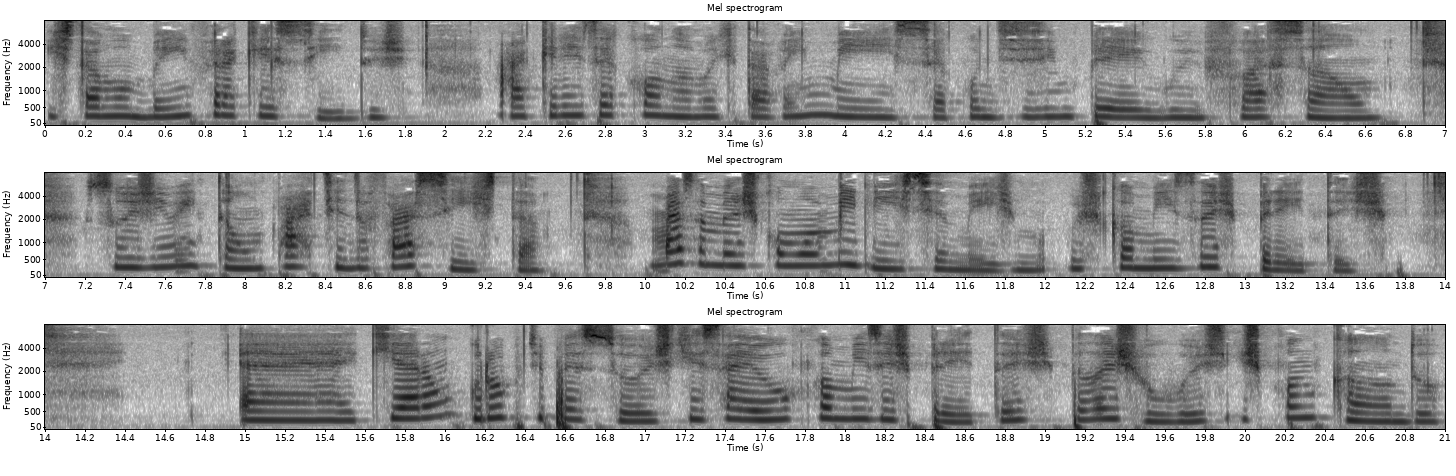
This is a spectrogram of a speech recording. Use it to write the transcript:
estavam bem enfraquecidos, a crise econômica estava imensa, com desemprego, inflação. Surgiu então um partido fascista, mais ou menos como uma milícia mesmo, os camisas pretas. É, que era um grupo de pessoas que saiu com camisas pretas pelas ruas, espancando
